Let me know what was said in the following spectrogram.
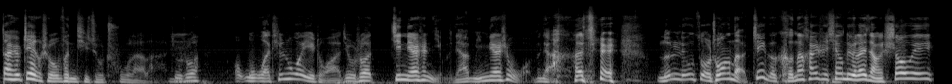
但是这个时候问题就出来了，就是说。我我听说过一种啊，就是说今年是你们家，明年是我们家，这轮流坐庄的，这个可能还是相对来讲稍微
